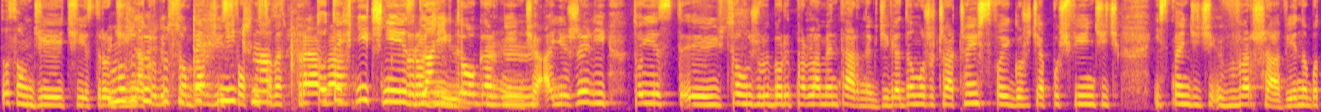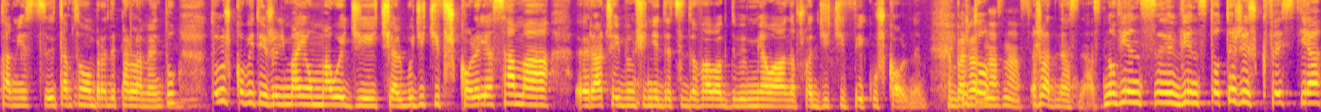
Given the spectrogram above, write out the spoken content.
to są dzieci, jest rodzina, kobiety są bardziej sfokusowane. To technicznie jest dla nich rodziny. do ogarnięcia. Mhm. A jeżeli to jest, y, są już wybory parlamentarne, gdzie wiadomo, że trzeba część swojego życia poświęcić i spędzić w Warszawie, no bo tam, jest, tam są obrady parlamentu, to już kobiety, jeżeli mają małe dzieci albo dzieci w szkole, ja sama raczej bym się nie decydowała, gdybym miała na przykład dzieci w wieku szkolnym. Chyba to, żadna z nas. Żadna z nas. No więc, y, więc to też jest kwestia,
